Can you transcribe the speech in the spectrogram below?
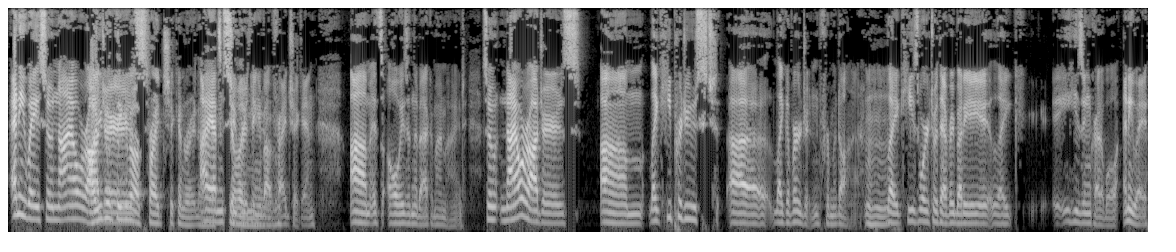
Anyway, so Nile Rodgers. you've been thinking about fried chicken right now. I am super thinking about fried chicken. Um, it's always in the back of my mind. So Nile Rodgers, um, like he produced uh, like a Virgin for Madonna. Mm-hmm. Like he's worked with everybody. Like he's incredible. Anyway,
